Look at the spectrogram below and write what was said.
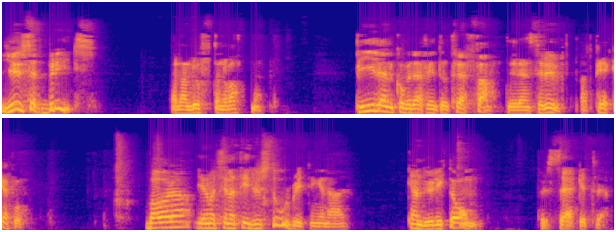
Ljuset bryts mellan luften och vattnet. Pilen kommer därför inte att träffa det den ser ut att peka på. Bara genom att känna till hur stor brytningen är kan du rikta om för säker träff.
